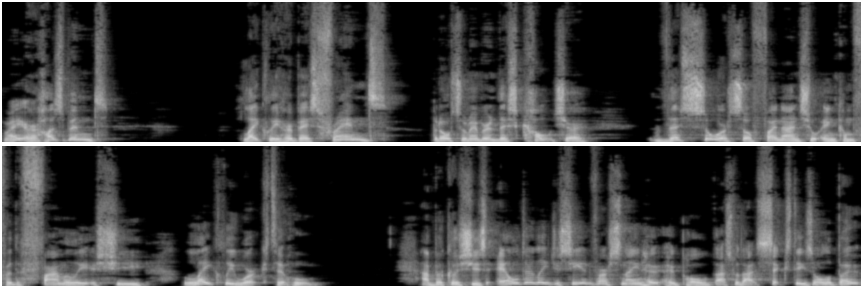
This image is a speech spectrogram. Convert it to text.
Right? Her husband, likely her best friend, but also remember in this culture, this source of financial income for the family is she likely worked at home. And because she's elderly, do you see in verse 9 how, how Paul, that's what that 60 is all about,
